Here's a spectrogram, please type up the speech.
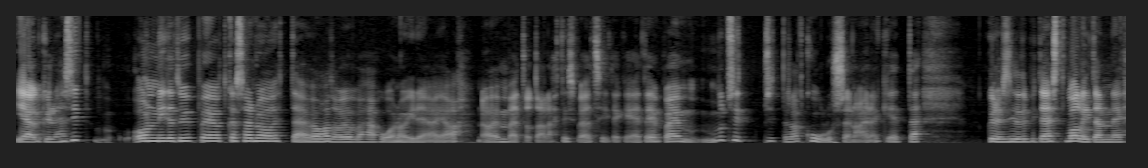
ja kyllähän sit on niitä tyyppejä, jotka sanoo, että "Joo, toi on vähän huono idea ja no en mä tota lähtisi välttämättä tekemään eteenpäin. Mutta sit, sitten sä oot kuullut sen ainakin, että kyllä siltä pitää sit valita ne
